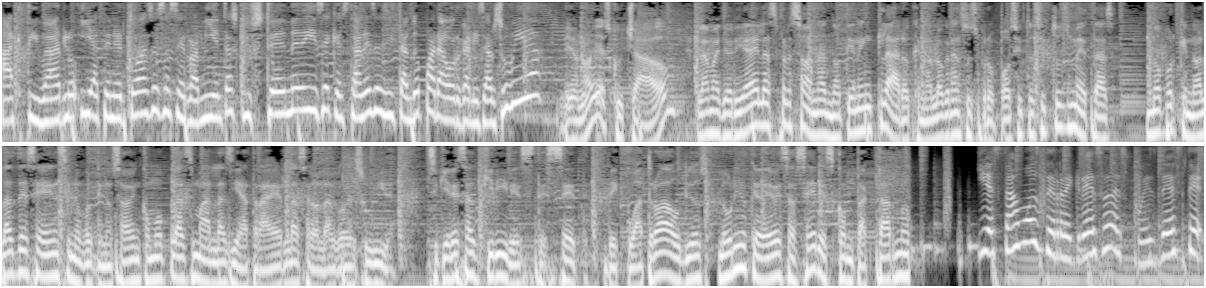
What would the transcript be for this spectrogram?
a activarlo y a tener todas esas herramientas que usted me dice que está necesitando para organizar su vida. Yo no había escuchado. La mayoría de las personas no tienen claro que no logran sus propósitos y tus metas, no porque no las deseen, sino porque no saben cómo plasmarlas y atraerlas a lo largo de su vida. Si quieres adquirir este set de cuatro audios, lo único que debes hacer es contactarnos. Y estamos de regreso después de este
